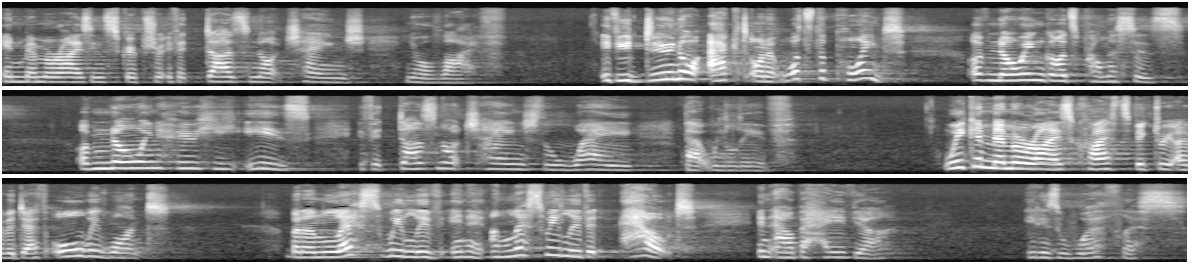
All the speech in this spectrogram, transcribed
in memorizing scripture if it does not change your life. If you do not act on it, what's the point of knowing God's promises, of knowing who He is, if it does not change the way that we live? We can memorize Christ's victory over death all we want, but unless we live in it, unless we live it out in our behavior, it is worthless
